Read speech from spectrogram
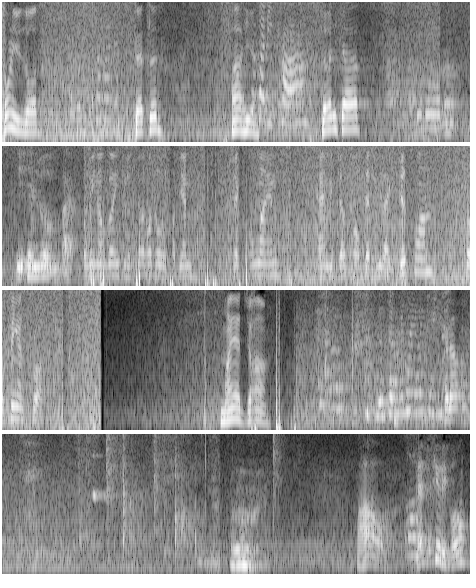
Tony Resort. That's it. Ah, here. Savadikap. It's in room. We're now going to the third hotel Fabian checked online and we just hope that we like this one. So fingers crossed. Maya Jaw. Hello. Hello. Ooh. Wow, that's beautiful.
